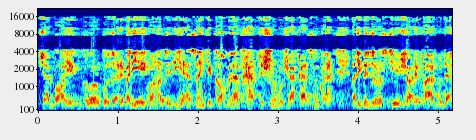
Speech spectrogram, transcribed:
جنبه های گرگ داره ولی حیوانات دیگه هستن که کاملا خطشون رو مشخص می‌کنن. ولی به درستی اشاره فرمودن.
